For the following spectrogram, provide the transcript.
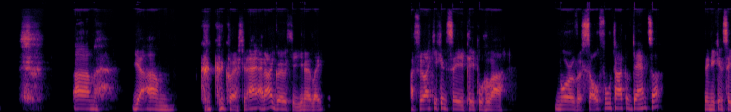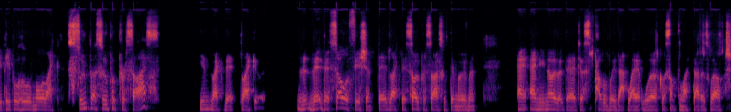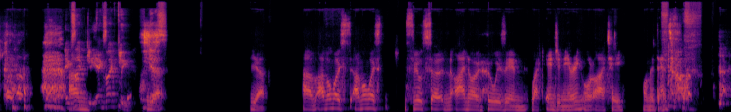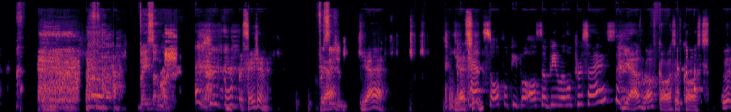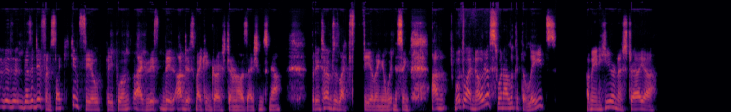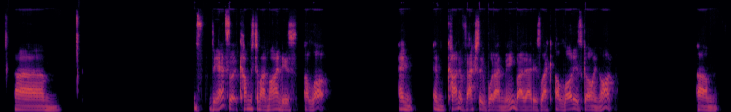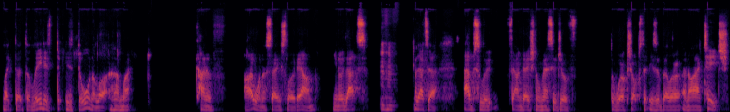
Um. Yeah. Um. Good, good question, and, and I agree with you. You know, like I feel like you can see people who are more of a soulful type of dancer. Then you can see people who are more like super, super precise in like they're like they're, they're so efficient. They're like they're so precise with their movement. And, and you know that they're just probably that way at work or something like that as well. exactly, um, exactly. Yes. Yeah. yeah. Um, I'm almost I'm almost feel certain I know who is in like engineering or IT on the dance floor. Based on what? Precision. Precision. Yeah. yeah. Yes. But can't soulful people also be a little precise? yeah, of course, of course there's a difference. Like you can feel people, like this, this, I'm just making gross generalizations now, but in terms of like feeling and witnessing, um, what do I notice when I look at the leads? I mean, here in Australia, um, the answer that comes to my mind is a lot, and and kind of actually what I mean by that is like a lot is going on. Um, like the the lead is is doing a lot, and I'm like, kind of, I want to say slow down. You know, that's mm-hmm. that's a absolute foundational message of the workshops that Isabella and I teach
